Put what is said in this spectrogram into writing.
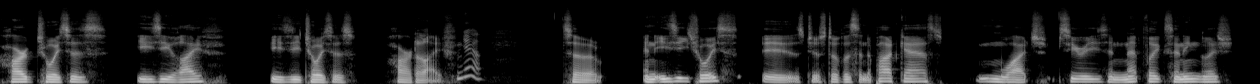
hard choices, easy life, easy choices, hard life. Yeah. So, an easy choice is just to listen to podcasts, watch series and Netflix in English.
